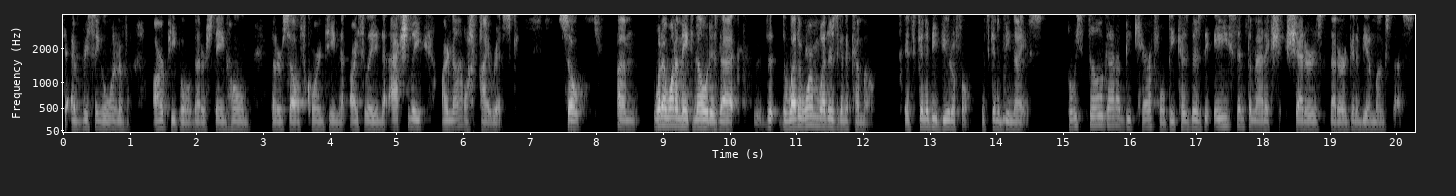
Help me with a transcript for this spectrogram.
to every single one of our people that are staying home that are self quarantined that isolating that actually are not a high risk. So um, what I want to make note is that the, the weather, warm weather is going to come out. It's going to be beautiful. It's going to be nice. But we still got to be careful because there's the asymptomatic sh- shedders that are going to be amongst us.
